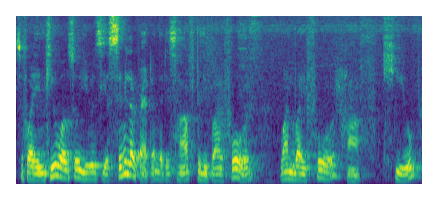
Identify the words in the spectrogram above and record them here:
So for m cube also you will see a similar pattern that is half to the power 4 1 by 4 half cube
